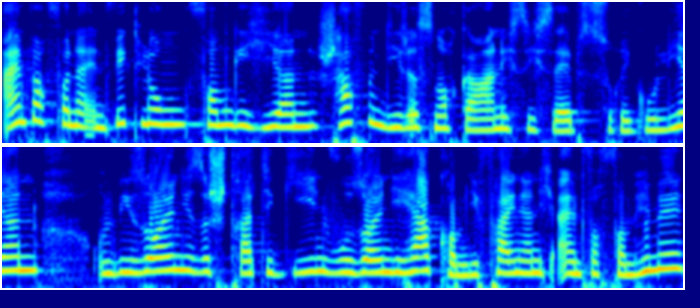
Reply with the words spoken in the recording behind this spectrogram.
einfach von der Entwicklung vom Gehirn schaffen die das noch gar nicht, sich selbst zu regulieren. Und wie sollen diese Strategien, wo sollen die herkommen? Die fallen ja nicht einfach vom Himmel.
